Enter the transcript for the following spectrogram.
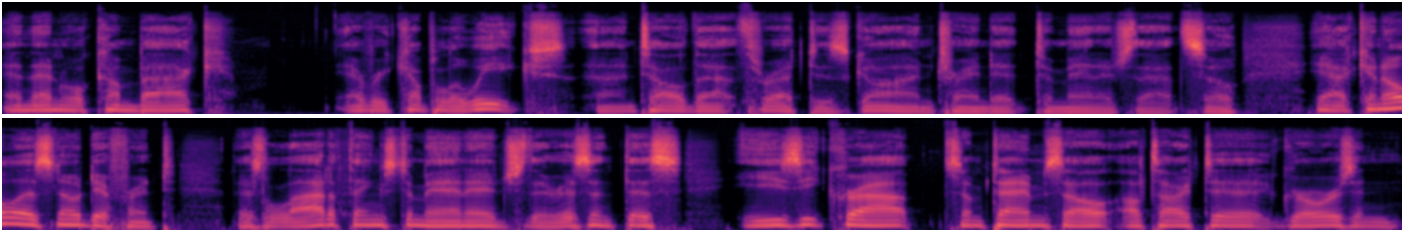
and then we'll come back every couple of weeks until that threat is gone, trying to, to manage that. So, yeah, canola is no different. There's a lot of things to manage. There isn't this easy crop. Sometimes I'll, I'll talk to growers in,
